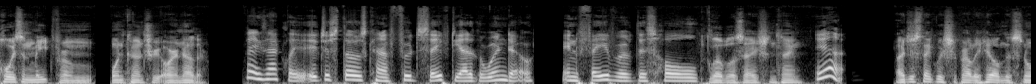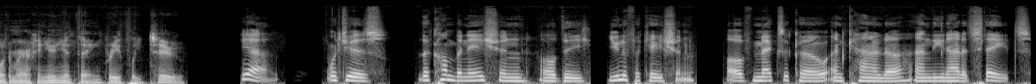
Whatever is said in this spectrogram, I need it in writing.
poison meat from one country or another. Yeah, exactly. It just throws kind of food safety out of the window in favor of this whole. Globalization thing. Yeah, I just think we should probably hit on this North American Union thing briefly too. yeah. Which is the combination or the unification of Mexico and Canada and the United States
